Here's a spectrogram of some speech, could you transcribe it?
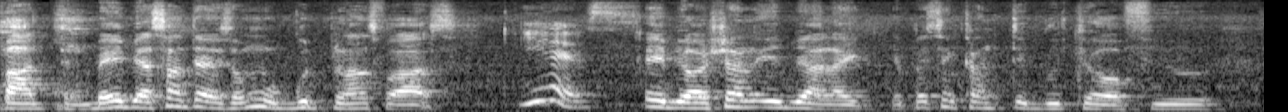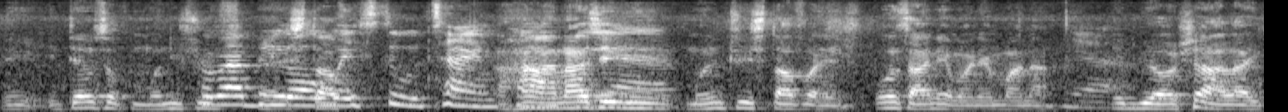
bad thing. Baby, sometimes some good plans for us. yes Maybe or Sean, maybe like a person can't take good care of you in, in terms of monetary probably uh, stuff. always still time Uh-huh, and I yeah. say monetary stuff and once I name manner. Yeah. Maybe or sure like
